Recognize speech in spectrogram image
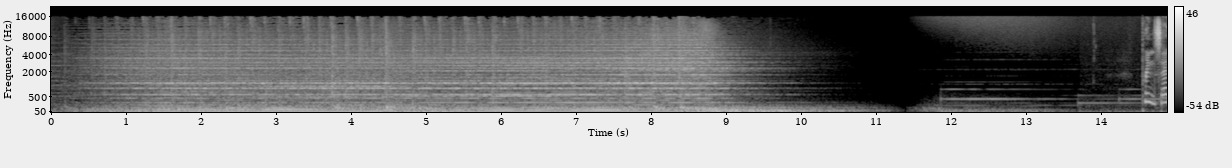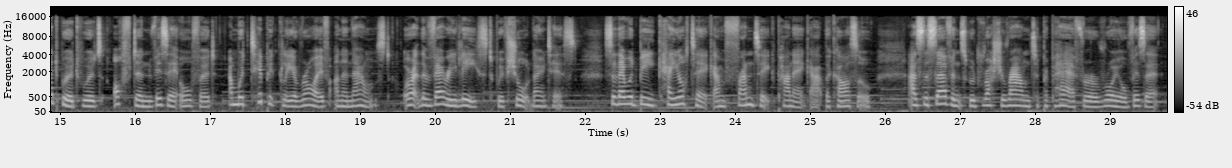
Prince Edward would often visit Orford and would typically arrive unannounced, or at the very least with short notice, so there would be chaotic and frantic panic at the castle, as the servants would rush around to prepare for a royal visit,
